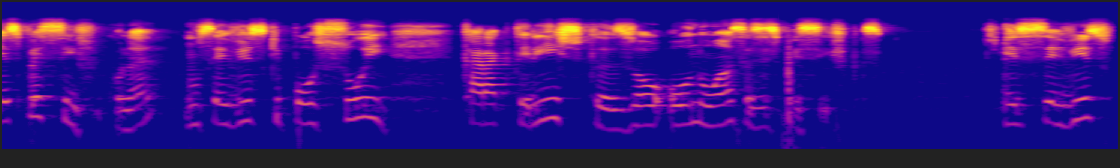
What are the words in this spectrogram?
específico, né? Um serviço que possui características ou, ou nuances específicas. Esse serviço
